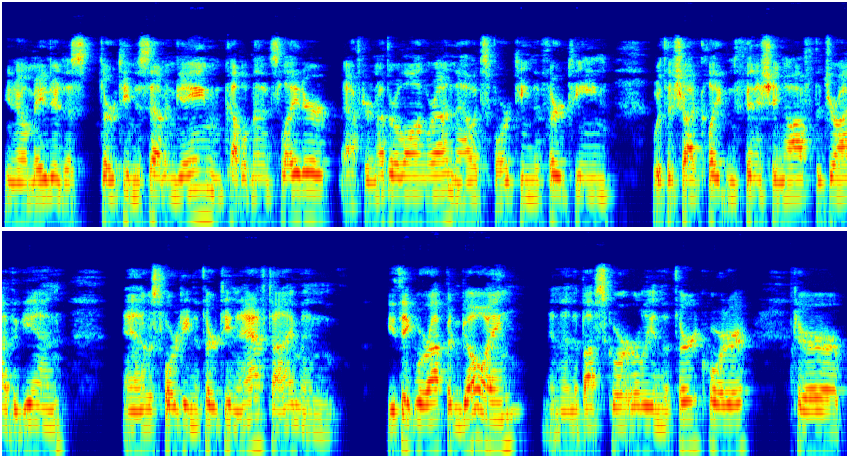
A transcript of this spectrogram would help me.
You know, made it a 13 to seven game. A couple minutes later, after another long run, now it's 14 to 13 with Ashaad Clayton finishing off the drive again. And it was 14 to 13 at halftime. And you think we're up and going. And then the Buffs score early in the third quarter after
